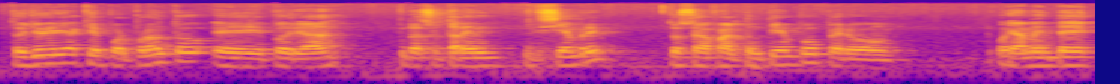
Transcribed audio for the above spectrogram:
Entonces yo diría que por pronto eh, podría resultar en diciembre, entonces todavía falta un tiempo, pero obviamente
